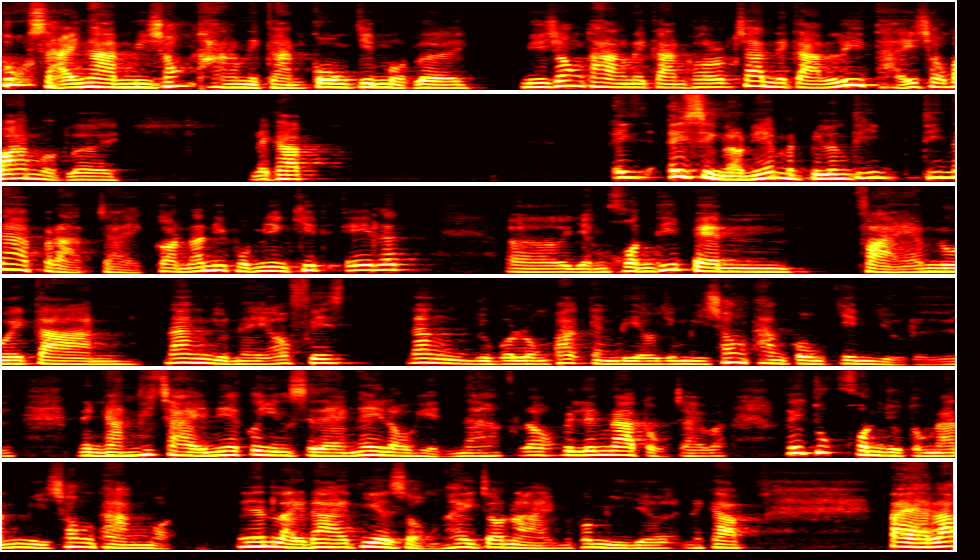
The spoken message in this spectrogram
ทุกสายงานมีช่องทางในการโกงกินหมดเลย มีช่องทางในการคอร์รัปชันในการรีดไถชาวบ้านหมดเลยนะครับไอ้ไอ้สิ่งเหล่านี้มันเป็นเรื่องที่ที่น่าประหลาดใจ ก่อนหน้านี้ผมยังคิดเอ๊ะแล้ว เอ่ออย่างคนที่เป็นฝ่ายอำนวยการนั่งอยู่ในออฟฟิศนั่งอยู่บนโรงพักอย่างเดียว ยังมีช่องทางโกงกินอยู่หรือ ในงานวิจัยเนี่ยก็ยังแสดงให้เราเห็นนะแล้วเป็นเรื่องน่าตกใจว่าเฮ้ยทุกคนอยู่ตรงนั้นมีช่องทางหมด เพราะฉะนั้นรายได้ที่จะส่งให้เจ้านายมันก็มีเยอะนะครับ แต่ละ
